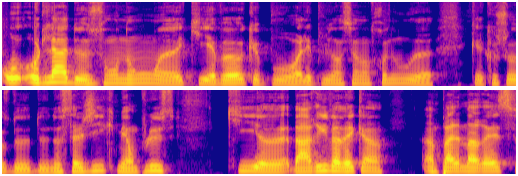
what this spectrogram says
Au-delà de son nom euh, qui évoque pour les plus anciens d'entre nous euh, quelque chose de, nostalgique, mais en plus qui bah, arrive avec un, un palmarès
